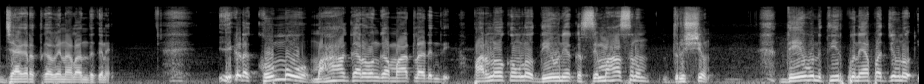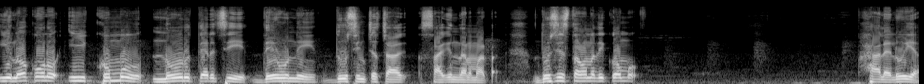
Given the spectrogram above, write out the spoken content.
జాగ్రత్తగా వినాలి అందుకనే. ఇక్కడ కొమ్ము మహాగర్వంగా మాట్లాడింది. పరలోకంలో దేవుని యొక్క సింహాసనం దృశ్యం. దేవుని తీర్పు నేపథ్యంలో ఈ లోకంలో ఈ కొమ్ము నోరు తెరిచి దేవుణ్ణి దూషించ సాగిందనమాట దూషిస్తూ ఉన్నది కొమ్ము. హాలెలూయ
